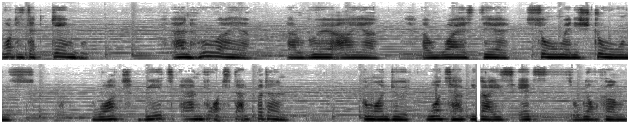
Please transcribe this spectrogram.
What is that game? And who I am? And where I am? And why is there so many stones? What? Wait, and what's that button? Come on, dude. What's happening, guys? It's welcome.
